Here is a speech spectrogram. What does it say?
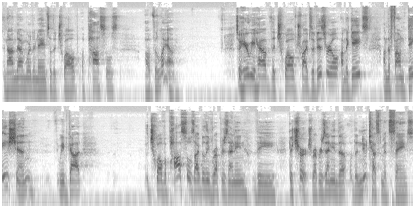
and on them were the names of the 12 apostles of the Lamb. So here we have the 12 tribes of Israel on the gates. On the foundation, we've got the 12 apostles, I believe, representing the, the church, representing the, the New Testament saints.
